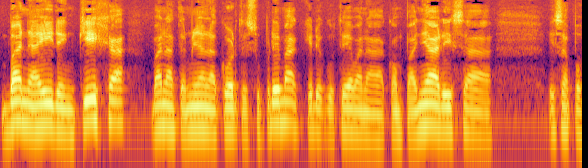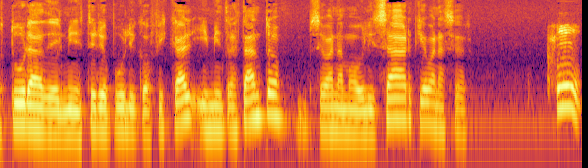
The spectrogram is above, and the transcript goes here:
van a ir en queja, van a terminar en la Corte Suprema. Creo que ustedes van a acompañar esa, esa postura del Ministerio Público Fiscal y mientras tanto se van a movilizar. ¿Qué van a hacer? Sí,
